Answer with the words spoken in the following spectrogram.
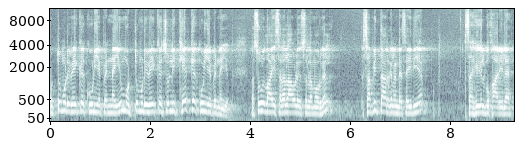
ஒட்டுமுடி வைக்கக்கூடிய பெண்ணையும் ஒட்டுமுடி வைக்க சொல்லி கேட்கக்கூடிய பெண்ணையும் ரசூலுல்லாஹி சல்லா அலி வல்லம் அவர்கள் சபித்தார்கள் என்ற செய்தியை சஹீல் புகாரியில்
